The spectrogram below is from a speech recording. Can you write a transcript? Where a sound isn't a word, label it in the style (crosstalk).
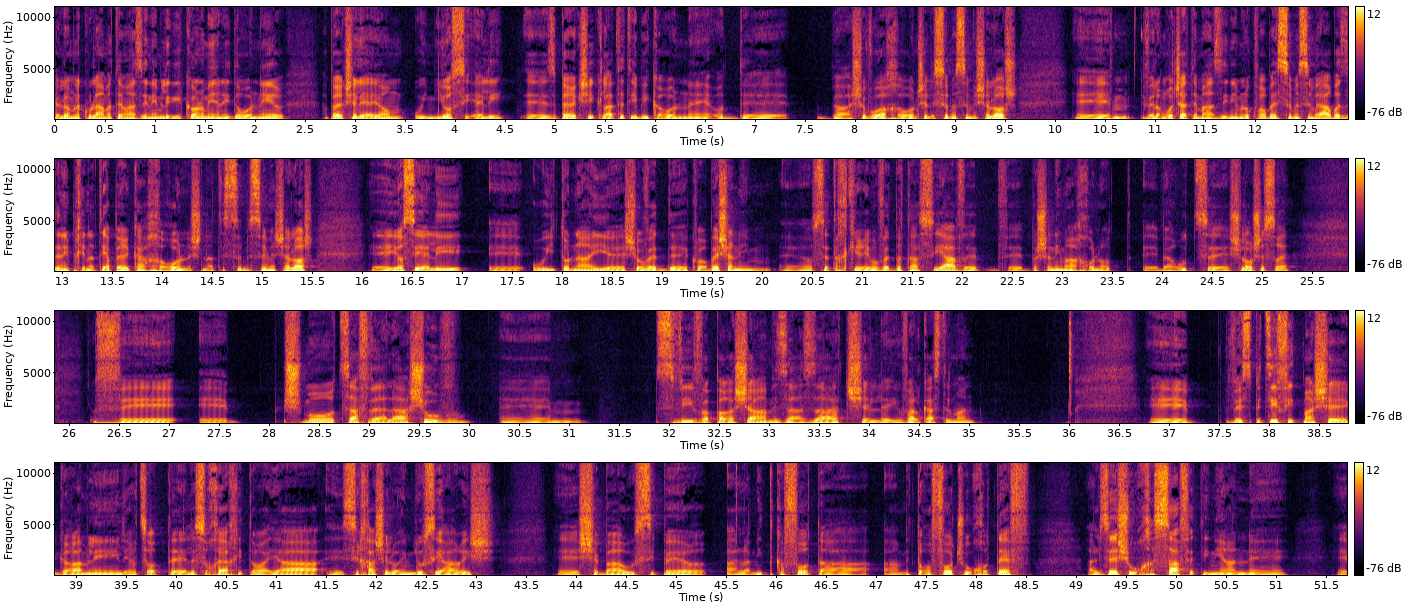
שלום לכולם, אתם מאזינים לגיקונומי, אני דורון ניר. הפרק שלי היום הוא עם יוסי אלי, זה פרק שהקלטתי בעיקרון עוד בשבוע האחרון של 2023, ולמרות שאתם מאזינים לו כבר ב-2024, זה מבחינתי הפרק האחרון לשנת 2023. יוסי אלי הוא עיתונאי שעובד כבר הרבה שנים, עושה תחקירים, עובד בתעשייה, ובשנים האחרונות בערוץ 13. ושמו צף ועלה שוב, סביב הפרשה המזעזעת של יובל קסטלמן. וספציפית, מה שגרם לי לרצות לשוחח איתו, היה שיחה שלו עם לוסי אריש, שבה הוא סיפר על המתקפות המטורפות שהוא חוטף, על זה שהוא חשף את עניין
